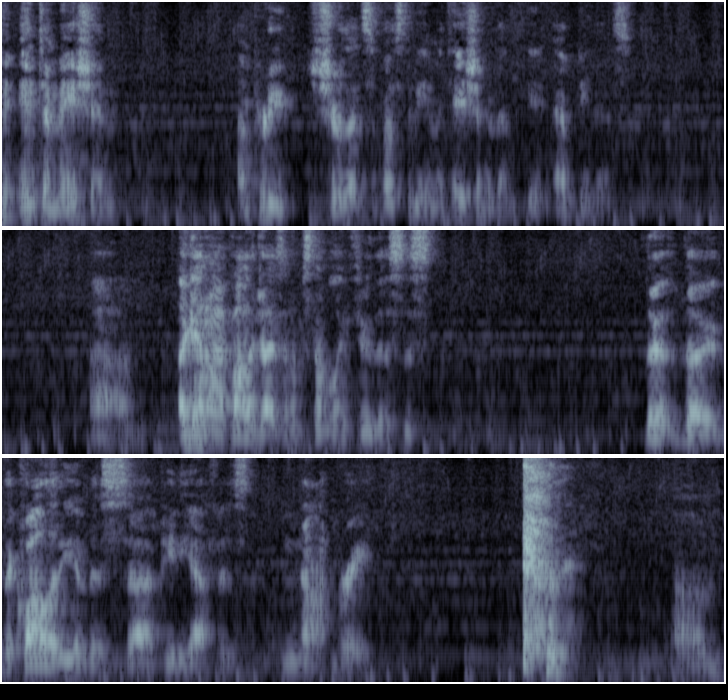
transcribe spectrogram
intimation. I'm pretty sure that's supposed to be imitation of emptiness. Um, again, I apologize that I'm stumbling through this. This the the the quality of this uh, PDF is not great. um,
